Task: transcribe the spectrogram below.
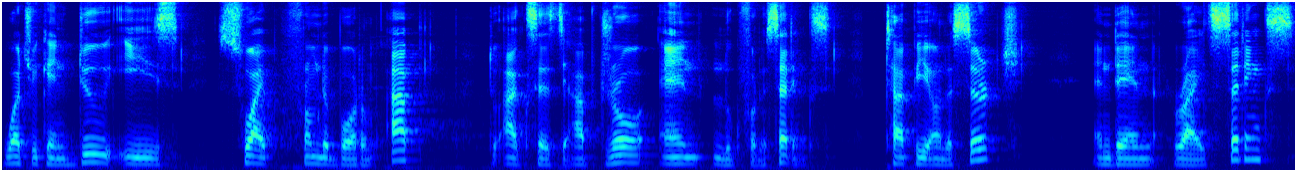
what you can do is swipe from the bottom up to access the app drawer and look for the settings. Tap here on the search and then write settings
